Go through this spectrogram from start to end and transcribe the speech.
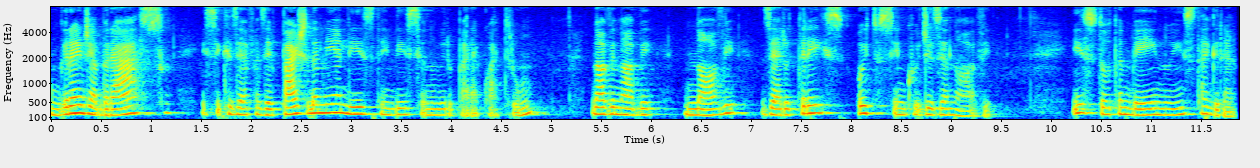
Um grande abraço e se quiser fazer parte da minha lista, envie seu número para 41 999 038519. E estou também no Instagram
